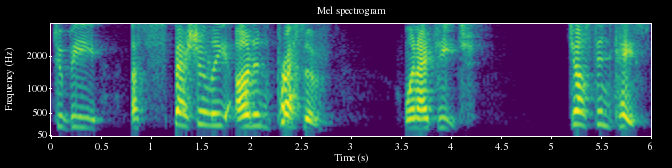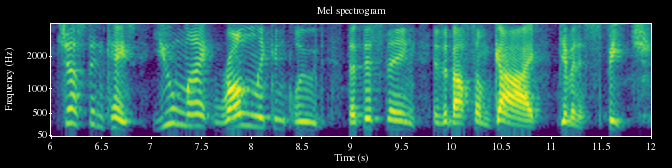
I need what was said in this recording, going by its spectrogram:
to be especially unimpressive when I teach. Just in case, just in case, you might wrongly conclude that this thing is about some guy giving a speech.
